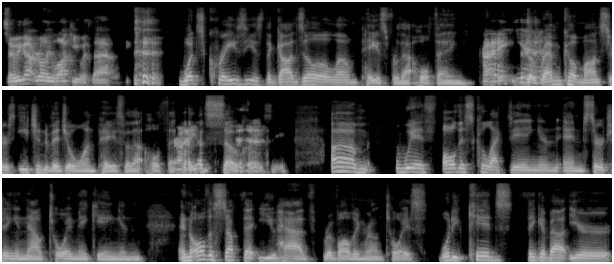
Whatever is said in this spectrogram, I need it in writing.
So we got really lucky with that. What's crazy is the Godzilla alone pays for that whole thing. right? Yeah. The Remco monsters, each individual one pays for that whole thing. Like that's so crazy. um, with all this collecting and and searching and now toy making and and all the stuff that you have revolving around toys, what do kids think about your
